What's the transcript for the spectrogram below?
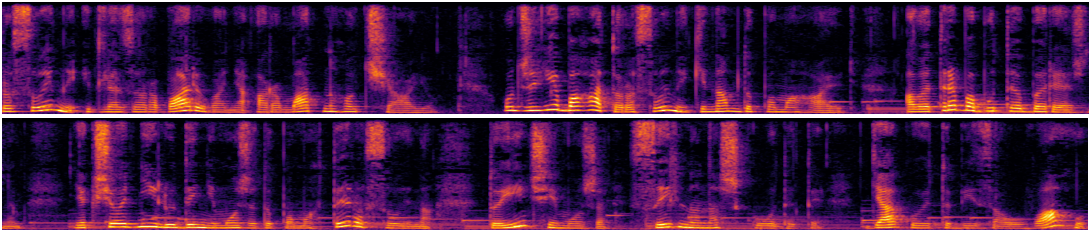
рослини і для заварювання ароматного чаю. Отже, є багато рослин, які нам допомагають, але треба бути обережним. Якщо одній людині може допомогти рослина, то іншій може сильно нашкодити. Дякую тобі за увагу.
